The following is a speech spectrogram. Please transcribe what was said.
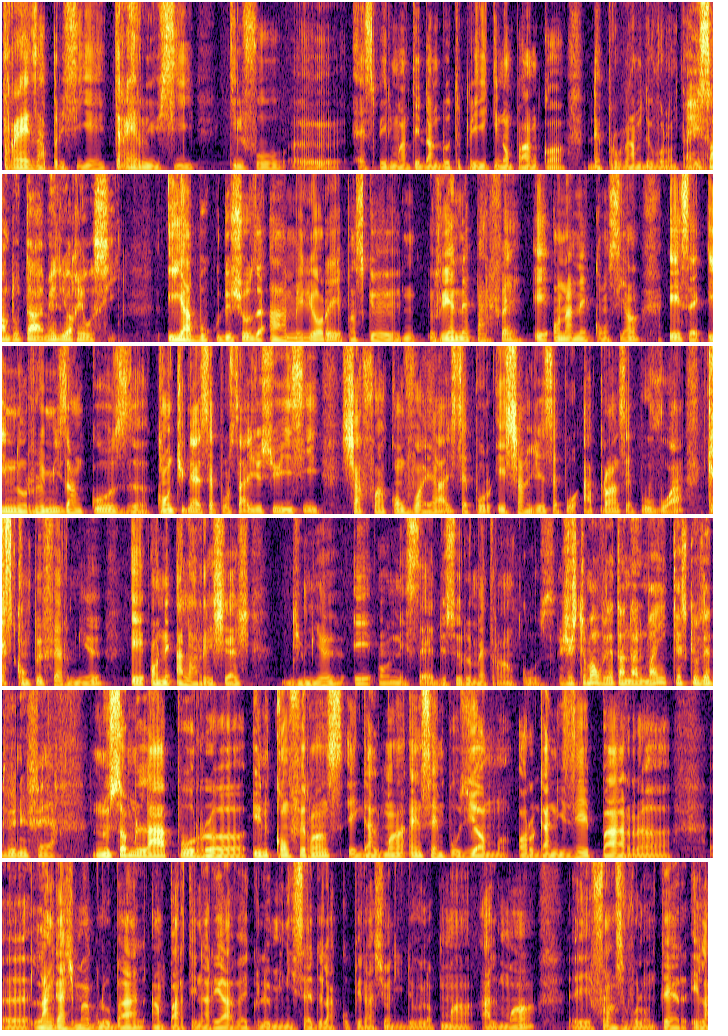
très appréciée, très réussie qu'il faut euh, expérimenter dans d'autres pays qui n'ont pas encore des programmes de volontariat. Et sans doute à améliorer aussi. Il y a beaucoup de choses à améliorer parce que rien n'est parfait et on en est conscient et c'est une remise en cause continuelle. C'est pour ça que je suis ici. Chaque fois qu'on voyage, c'est pour échanger, c'est pour apprendre, c'est pour voir qu'est-ce qu'on peut faire mieux et on est à la recherche du mieux et on essaie de se remettre en cause. Justement, vous êtes en Allemagne, qu'est-ce que vous êtes venu faire? Nous sommes là pour euh, une conférence également, un symposium organisé par euh, l'engagement global en partenariat avec le ministère de la coopération du développement allemand et France Volontaire et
